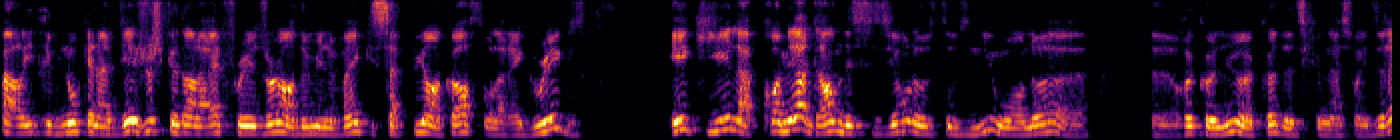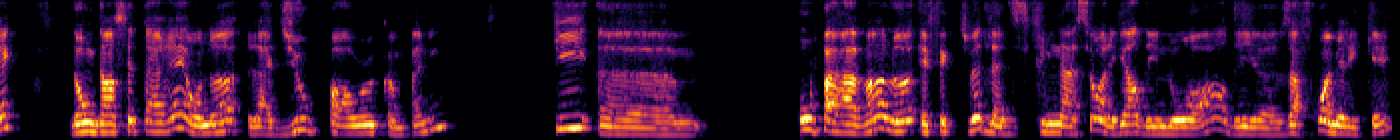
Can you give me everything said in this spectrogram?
par les tribunaux canadiens jusque dans l'arrêt Fraser en 2020, qui s'appuie encore sur l'arrêt Griggs, et qui est la première grande décision aux États-Unis où on a euh, euh, reconnu un cas de discrimination indirecte. Donc, dans cet arrêt, on a la Duke Power Company qui, euh, auparavant, effectuait de la discrimination à l'égard des Noirs, des Afro-Américains,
